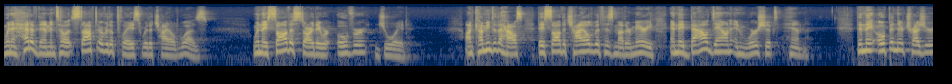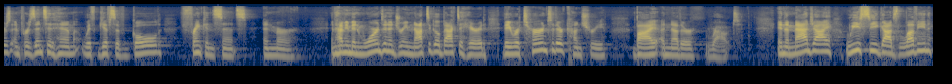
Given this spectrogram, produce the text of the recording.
went ahead of them until it stopped over the place where the child was. When they saw the star, they were overjoyed. On coming to the house, they saw the child with his mother Mary, and they bowed down and worshiped him. Then they opened their treasures and presented him with gifts of gold, frankincense, and myrrh. And having been warned in a dream not to go back to Herod, they returned to their country by another route. In the Magi, we see God's loving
